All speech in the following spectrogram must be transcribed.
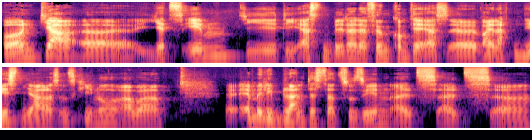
und ja, äh, jetzt eben die, die ersten Bilder. Der Film kommt ja erst äh, Weihnachten nächsten Jahres ins Kino, aber äh, Emily Blunt ist da zu sehen als, als äh,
